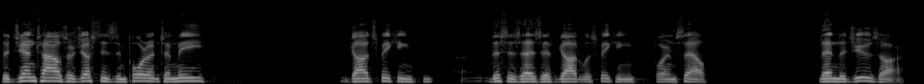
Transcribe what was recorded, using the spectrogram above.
The Gentiles are just as important to me. God speaking, this is as if God was speaking for himself, than the Jews are.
